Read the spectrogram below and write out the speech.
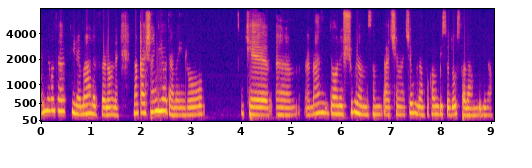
میگم طرف پیرمرد فلانه. من قشنگ یادم این رو که من دانشجو بودم مثلا بچه مچه بودم فکر کنم 22 سالم بودم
